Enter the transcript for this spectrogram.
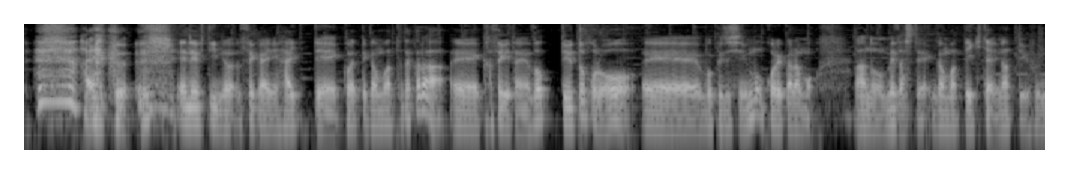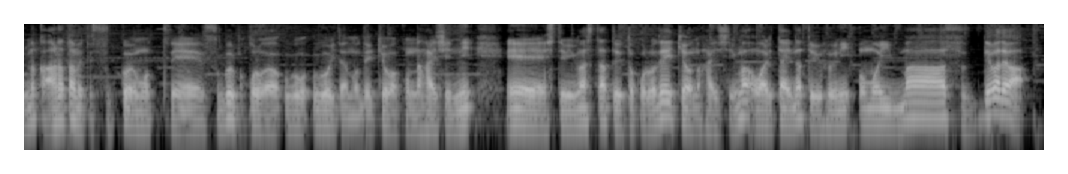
早く NFT の世界に入ってこうやって頑張ってたから、えー、稼げたんやぞっていうところを、えー、僕自身もこれからもあの目指して頑張っていきたいなっていうふうになんか改めてすっごい思ってすごい心が動いたので今日はこんな配信に、えー、してみましたというところで今日の配信は終わりたいなというふうに思います。ではでは。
